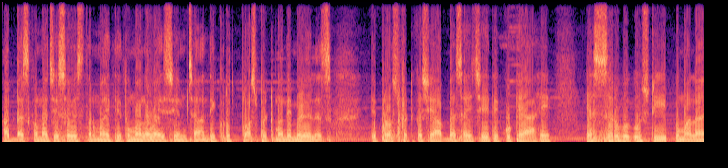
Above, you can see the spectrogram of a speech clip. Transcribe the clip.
अभ्यासक्रमाची सविस्तर माहिती तुम्हाला वाय सी एमच्या अधिकृत प्रॉस्पेक्टमध्ये मिळेलच. ते प्रॉस्पेक्ट कसे अभ्यासायचे ते कुठे आहे या सर्व गोष्टी तुम्हाला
